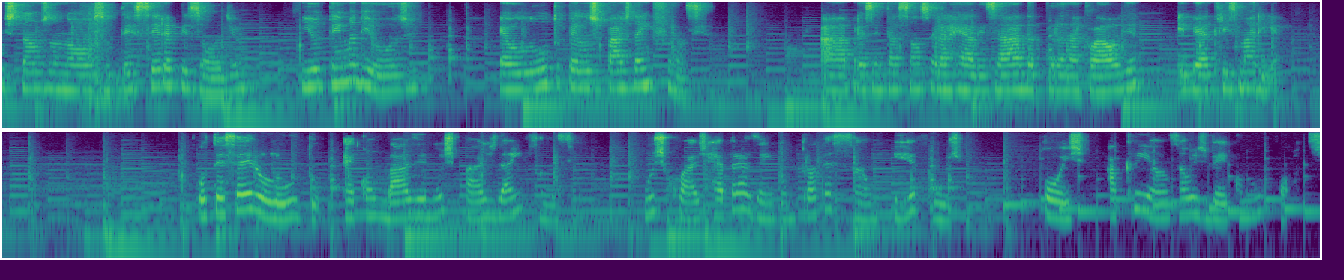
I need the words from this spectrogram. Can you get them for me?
Estamos no nosso terceiro episódio e o tema de hoje é o luto pelos pais da infância. A apresentação será realizada por Ana Cláudia e Beatriz Maria. O terceiro luto é com base nos pais da infância, os quais representam proteção e refúgio, pois a criança os vê como fortes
